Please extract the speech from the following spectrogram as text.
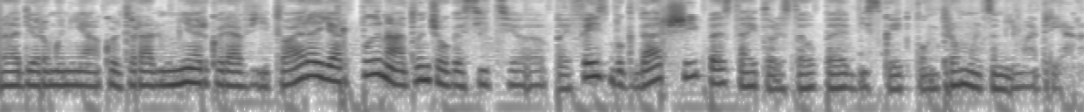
Radio România Cultural miercurea viitoare, iar până atunci o găsiți pe Facebook, dar și pe site-ul său pe biscuit.ro. Mulțumim, Adriana!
